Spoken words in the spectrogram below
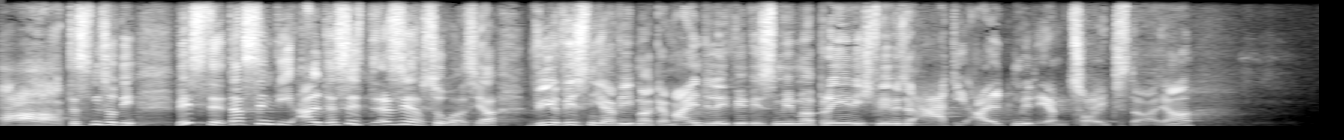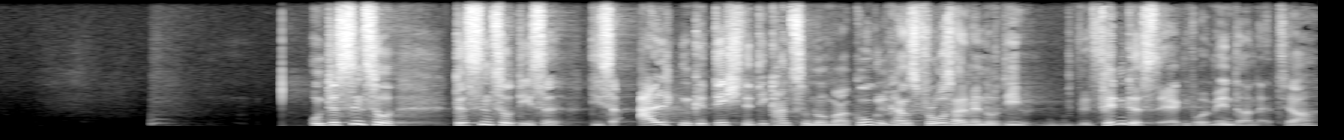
Oh, das sind so die, wisst ihr, das sind die Alten, das ist, das ist ja sowas, ja. Wir wissen ja, wie man Gemeinde lebt, wir wissen, wie man predigt, wir wissen, ah, die Alten mit ihrem Zeugs da, ja. Und das sind so, das sind so diese, diese alten Gedichte, die kannst du nur mal googeln, kannst froh sein, wenn du die findest irgendwo im Internet, ja.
